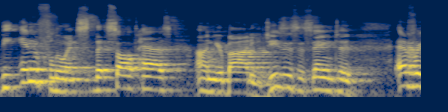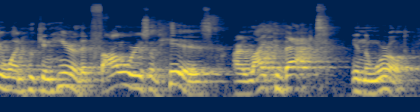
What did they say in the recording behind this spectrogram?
the influence that salt has on your body. Jesus is saying to everyone who can hear that followers of his are like that in the world.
